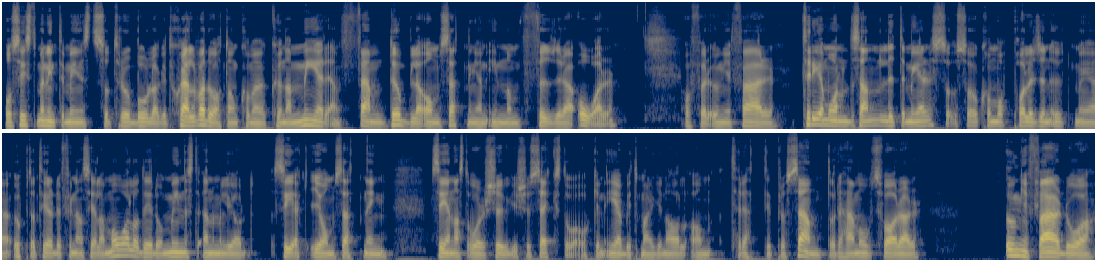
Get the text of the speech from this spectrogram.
Och sist men inte minst så tror bolaget själva då att de kommer kunna mer än femdubbla omsättningen inom fyra år. Och för ungefär tre månader sedan, lite mer, så, så kom Polygen ut med uppdaterade finansiella mål och det är då minst en miljard SEK i omsättning senast år 2026 då och en ebit-marginal om 30% och det här motsvarar ungefär då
